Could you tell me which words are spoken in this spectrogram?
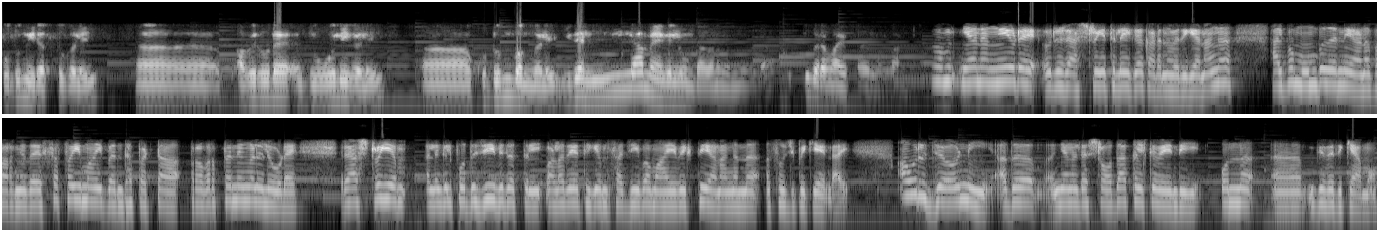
പൊതുനിരത്തുകളിൽ അവരുടെ ജോലികളിൽ കുടുംബങ്ങളിൽ ഇതെല്ലാ മേഖലയിലും ഉണ്ടാകണമെന്നുള്ള വ്യക്തിപരമായ അഭിപ്രായമുള്ളതാണ്. ഞാൻ അങ്ങയുടെ ഒരു രാഷ്ട്രീയത്തിലേക്ക് കടന്നു വരികയാണ്. അങ്ങ് അല്പം മുമ്പ് തന്നെയാണ് പറഞ്ഞത് എസ് എഫ് ഐയുമായി ബന്ധപ്പെട്ട പ്രവർത്തനങ്ങളിലൂടെ രാഷ്ട്രീയം അല്ലെങ്കിൽ പൊതുജീവിതത്തിൽ വളരെയധികം സജീവമായ വ്യക്തിയാണ് അങ്ങെന്ന് സൂചിപ്പിക്കുകയുണ്ടായി. ആ ഒരു ജേർണി അത് ഞങ്ങളുടെ ശ്രോതാക്കൾക്ക് വേണ്ടി ഒന്ന് വിവരിക്കാമോ?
